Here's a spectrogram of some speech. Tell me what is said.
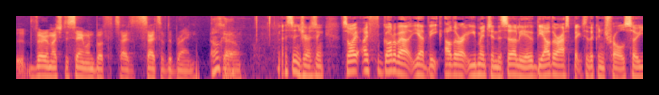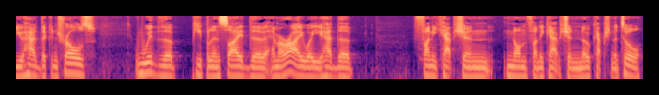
very much the same on both sides sides of the brain. Okay. So, That's interesting. So I, I forgot about yeah the other you mentioned this earlier the other aspect of the controls. So you had the controls with the people inside the MRI where you had the funny caption, non-funny caption, no caption at all.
